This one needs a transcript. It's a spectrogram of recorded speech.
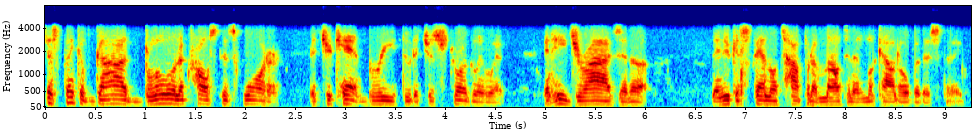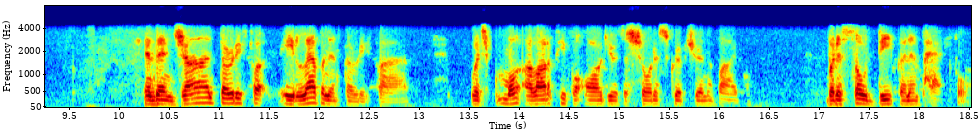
just think of God blowing across this water that you can't breathe through, that you're struggling with, and he dries it up. Then you can stand on top of the mountain and look out over this thing. And then John 30, 11 and 35, which a lot of people argue is the shortest scripture in the Bible, but it's so deep and impactful.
